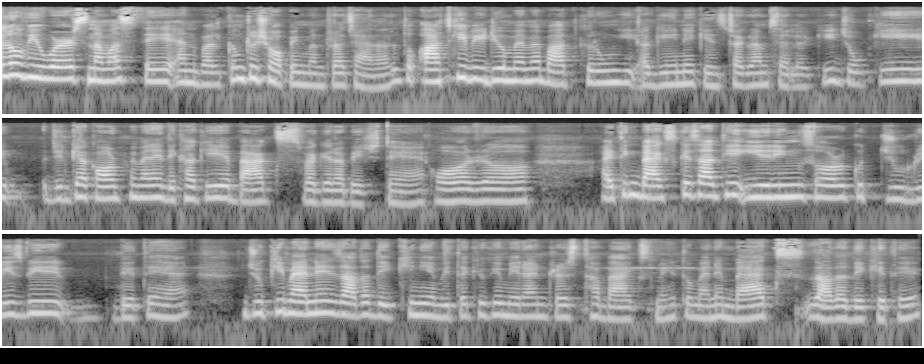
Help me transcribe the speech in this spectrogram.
हेलो व्यूअर्स नमस्ते and welcome to shopping Mantra channel तो आज की वीडियो में मैं बात करूँगी अगेन एक इंस्टाग्राम सेलर की, जो कि जिनके अकाउंट में मैंने देखा कि ये बैग्स वगैरह बेचते हैं और आई थिंक बैग्स के साथ ये इयरिंग्स और कुछ ज्वेलरीज भी देते हैं, जो कि मैंने ज़्यादा देखी नहीं अभी तक क्योंकि मेरा इंटरेस्ट था बैग्स में तो मैंने बैग्स ज़्यादा देखे थे।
